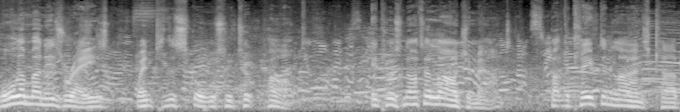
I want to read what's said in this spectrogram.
All the monies raised went to the schools who took part. It was not a large amount, but the Clevedon Lions Club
